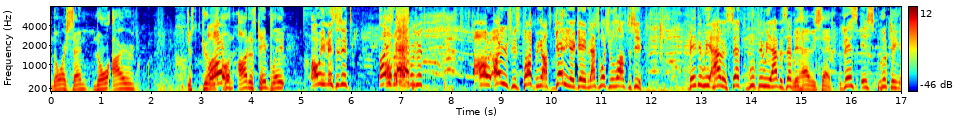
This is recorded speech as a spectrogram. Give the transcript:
No Arsene, no Iron. Just good Oh! on honest gameplay. Oh, he misses it. Oh, oh he's my God, dead! go to it. Oh, iRefuse popping off, getting a game. That's what you love to see. Maybe we have a set. Whoopie, we have a set. We this, have it said. this is looking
